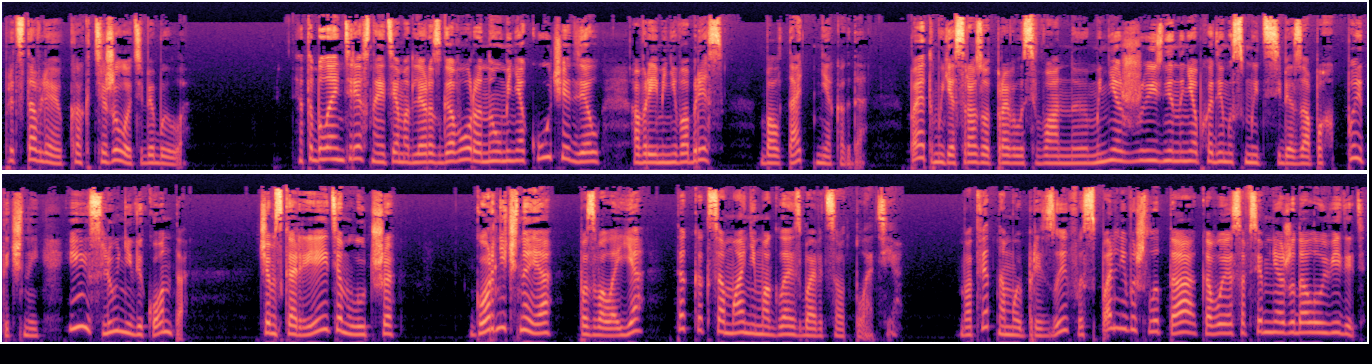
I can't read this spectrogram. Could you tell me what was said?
«Представляю, как тяжело тебе было». Это была интересная тема для разговора, но у меня куча дел, а времени в обрез. Болтать некогда. Поэтому я сразу отправилась в ванную. Мне жизненно необходимо смыть с себя запах пыточный и слюни Виконта. Чем скорее, тем лучше. «Горничная!» — позвала я, так как сама не могла избавиться от платья. В ответ на мой призыв из спальни вышла та, кого я совсем не ожидала увидеть.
